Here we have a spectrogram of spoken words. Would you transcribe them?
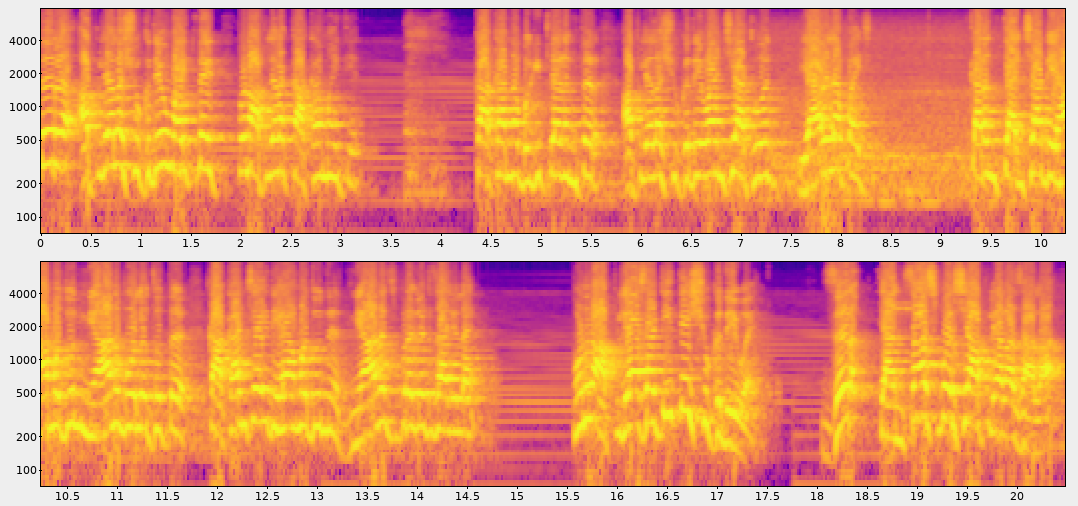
तर आपल्याला शुकदेव माहीत नाहीत पण आपल्याला काका माहिती आहेत. काकांना बघितल्यानंतर आपल्याला शुकदेवांची आठवण यायला पाहिजे. कारण त्यांच्या देहामधून ज्ञान बोलत होतं. काकांच्याही देहामधून ज्ञानच प्रगट झालेलं आहे. म्हणून आपल्यासाठी ते शुकदेव आहेत. जर त्यांचा स्पर्श आपल्याला झाला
